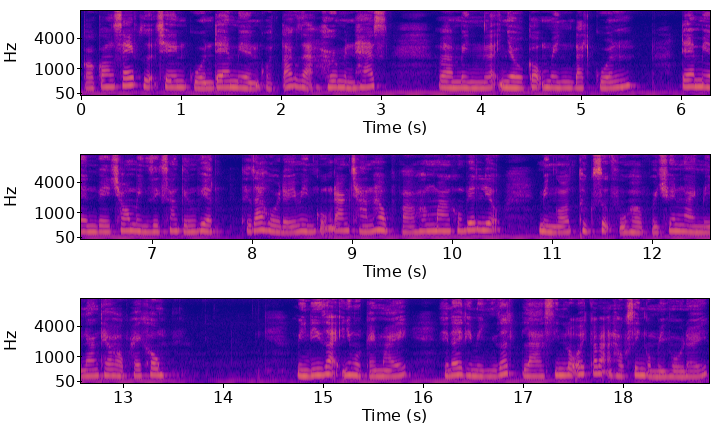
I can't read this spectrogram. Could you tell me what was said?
có concept dựa trên cuốn Damien của tác giả Herman Hesse và mình lại nhờ cậu mình đặt cuốn Damien về cho mình dịch sang tiếng Việt. Thực ra hồi đấy mình cũng đang chán học và hoang mang không biết liệu mình có thực sự phù hợp với chuyên ngành mình đang theo học hay không. Mình đi dạy như một cái máy. Thế đây thì mình rất là xin lỗi các bạn học sinh của mình hồi đấy.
